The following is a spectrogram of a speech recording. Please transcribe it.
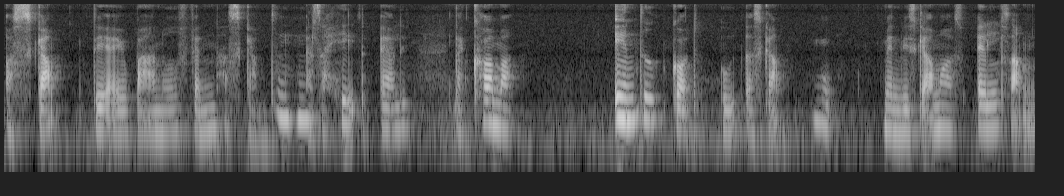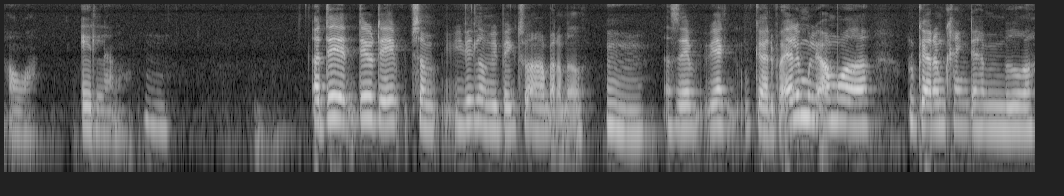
Og skam, det er jo bare noget, fanden har skabt. Mhm. Mm-hmm. Altså helt ærligt. Der kommer intet godt ud af skam. Mm. Men vi skammer os alle sammen over et eller andet. Og det, det er jo det, som i virkeligheden vi begge to arbejder med. Mm. Altså, jeg, jeg gør det på alle mulige områder, og du gør det omkring det her med mødre.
